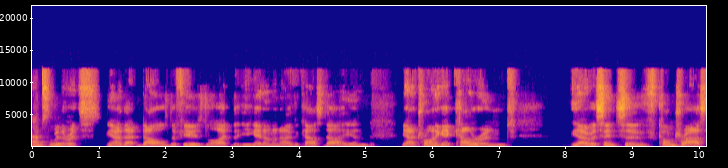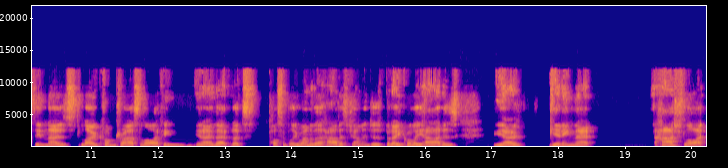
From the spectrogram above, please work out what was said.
Absolutely. Whether it's, you know, that dull diffused light that you get on an overcast day and, you know, trying to get color and, you know a sense of contrast in those low contrast lighting you know that that's possibly one of the hardest challenges but equally hard is you know getting that harsh light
